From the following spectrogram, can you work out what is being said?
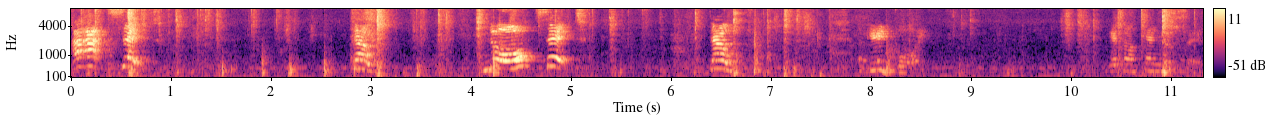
Ah, ah, sit. Down. No, sit. Down. Good boy. Yes, I'll tell you sit.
